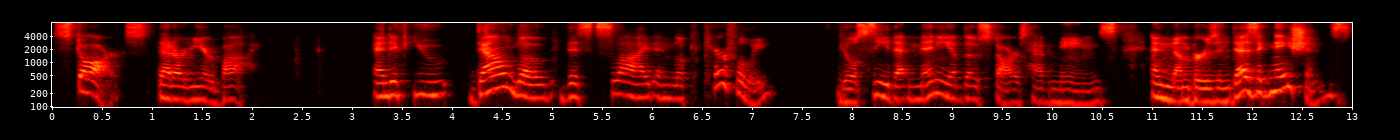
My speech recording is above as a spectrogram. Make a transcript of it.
stars that are nearby. And if you download this slide and look carefully, you'll see that many of those stars have names and numbers and designations,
